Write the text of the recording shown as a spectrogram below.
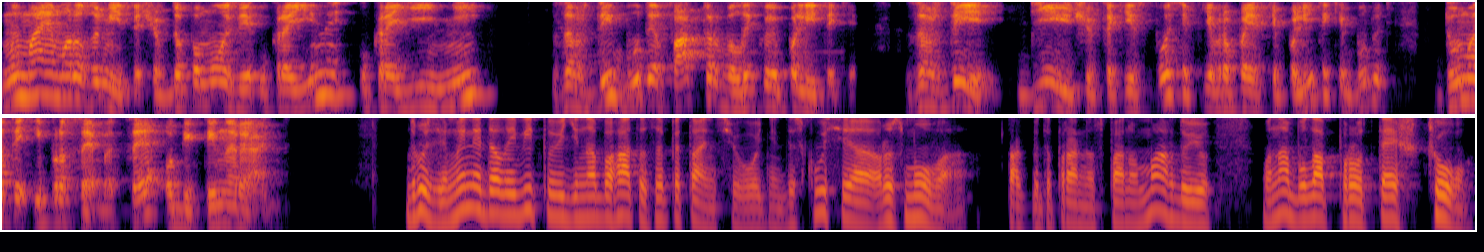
Ми маємо розуміти, що в допомозі України Україні завжди буде фактор великої політики. Завжди діючи в такий спосіб, європейські політики будуть думати і про себе. Це об'єктивна реальність. Друзі, ми не дали відповіді на багато запитань сьогодні. Дискусія, розмова, так буде правильно, з паном Магдою, вона була про те, що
